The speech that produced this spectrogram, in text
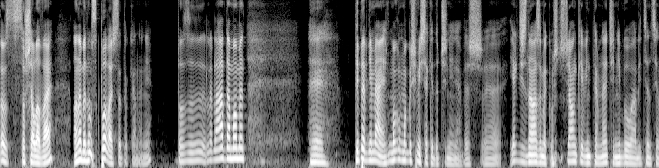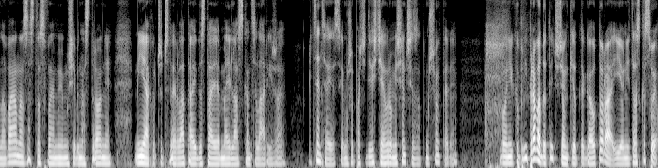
no, socialowe, one będą skupować te tokeny, nie? Bo lada moment... E, ty pewnie miałeś, mogłeś mieć takie do czynienia, wiesz, e, jak gdzieś znalazłem jakąś czcionkę w internecie, nie była licencjonowana, zastosowałem ją u siebie na stronie, mija 3-4 lata i dostaję maila z kancelarii, że licencja jest, ja muszę płacić 200 euro miesięcznie za tą czcionkę, nie? Bo oni kupili prawa do tej czcionki od tego autora i oni teraz kasują.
